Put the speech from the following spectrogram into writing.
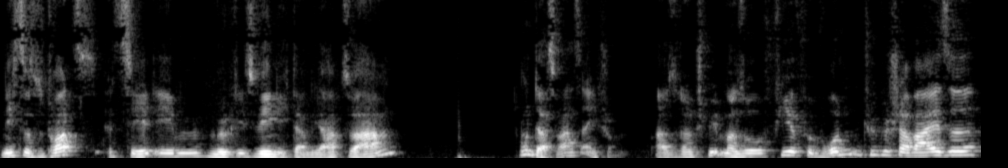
Nichtsdestotrotz, es zählt eben, möglichst wenig dann gehabt zu haben. Und das war es eigentlich schon. Also dann spielt man so vier, fünf Runden typischerweise,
